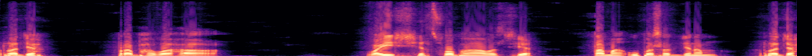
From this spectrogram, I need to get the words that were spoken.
रजः प्रभवः। वैश्यस्वभावस्य तम उपसर्जनम् रजः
